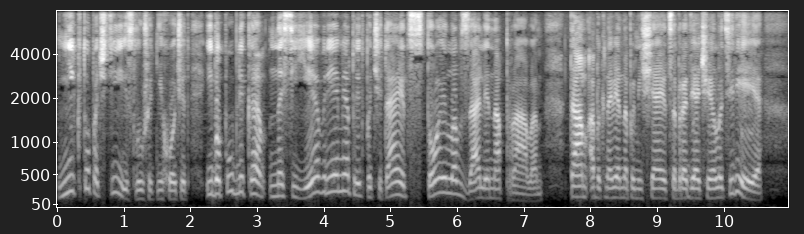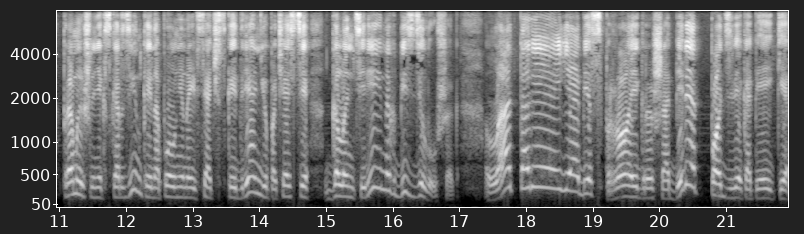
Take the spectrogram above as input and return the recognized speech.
никто почти и слушать не хочет, ибо публика на сие время предпочитает стойло в зале направо. Там обыкновенно помещается бродячая лотерея. Промышленник с корзинкой, наполненной всяческой дрянью по части галантерейных безделушек. Лотерея без проигрыша, билет по две копейки,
